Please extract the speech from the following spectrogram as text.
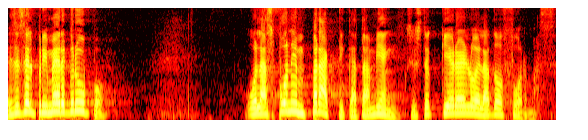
Ese es el primer grupo o las pone en práctica también, si usted quiere verlo de las dos formas,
